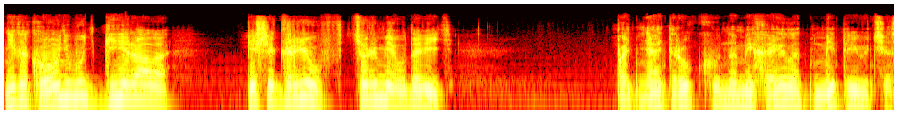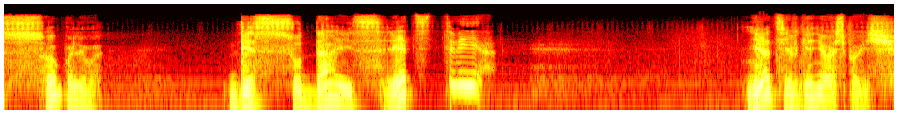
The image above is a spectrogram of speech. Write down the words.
не какого-нибудь генерала Пешегрю в тюрьме удавить. Поднять руку на Михаила Дмитриевича Соболева без суда и следствия? Нет, Евгений Осипович,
